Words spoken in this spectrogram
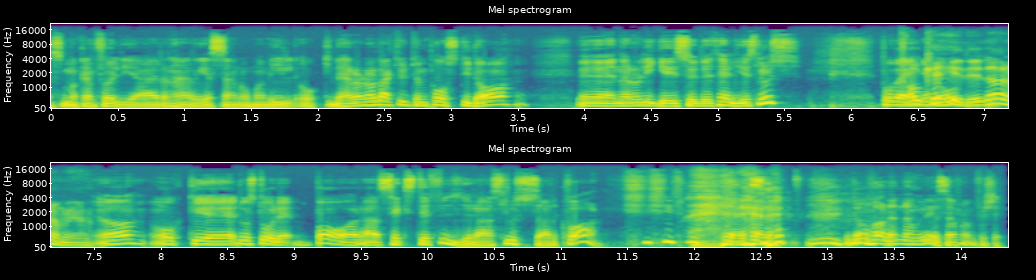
så man kan följa den här resan om man vill. Och där har de lagt ut en post idag eh, när de ligger i Södertälje sluss. På vägen Okej, då. det är där de är. Ja, och eh, då står det bara 64 slussar kvar. De har en lång resa framför sig.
